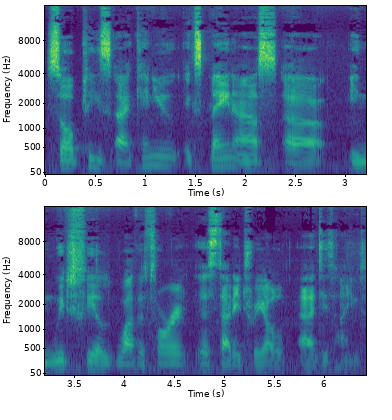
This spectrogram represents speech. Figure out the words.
So please, uh, can you explain us uh, in which field was the Thor study trial designed?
